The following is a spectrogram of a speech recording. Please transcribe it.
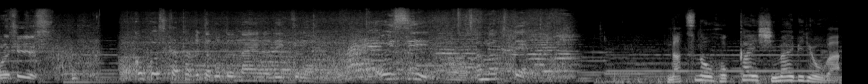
美味しいです。ここしか食べたことないのでいつも。美味しい。甘くて。夏の北海シマエビ漁は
